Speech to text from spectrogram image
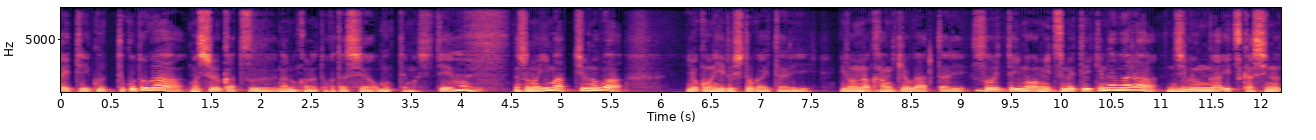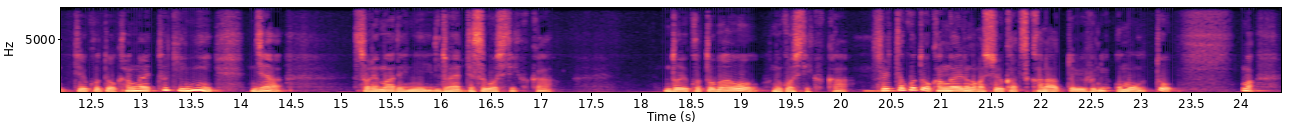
えていくってことが、まあ、就活なのかなと私は思ってまして、はい、その今っていうのは、横にいる人がいたり、いろんな環境があったり、そういった今を見つめていきながら、自分がいつか死ぬっていうことを考えるときに、じゃあ、それまでにどうやって過ごしていくか、どういう言葉を残していくか、そういったことを考えるのが、まあ、就活かなというふうに思うと、まあ、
